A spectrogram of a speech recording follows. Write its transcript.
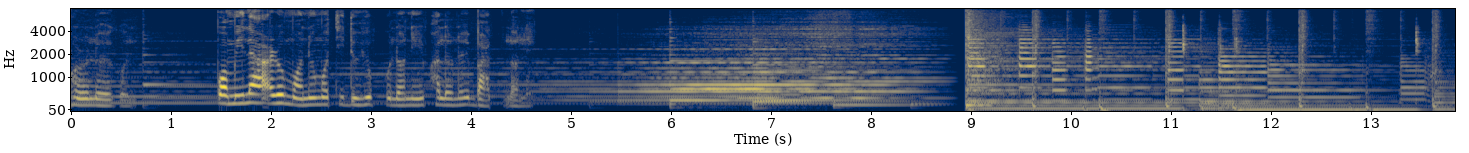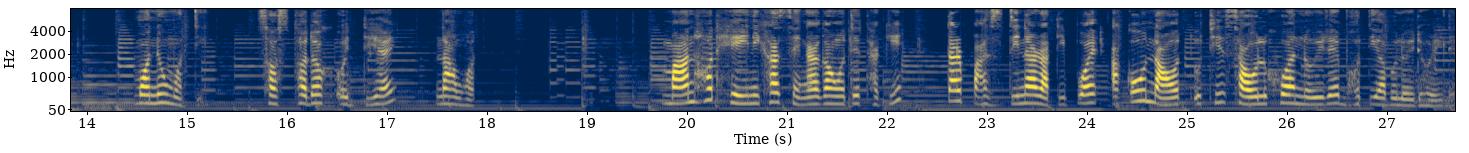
ঘৰলৈ গ'ল। পমিলা আৰু মনুমতী দুয়ো ফুলনিৰ ফাললৈ বাট ল'লে। মনুমতী ষষ্ঠদশ অধ্যায় নাৱত। মানহঁত সেই নিশা চেঙা গাঁৱতে থাকি তাৰ পাছদিনা ৰাতিপুৱাই আকৌ নাৱত উঠি চাউল খোৱা নৈৰে ভটিয়াবলৈ ধৰিলে।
